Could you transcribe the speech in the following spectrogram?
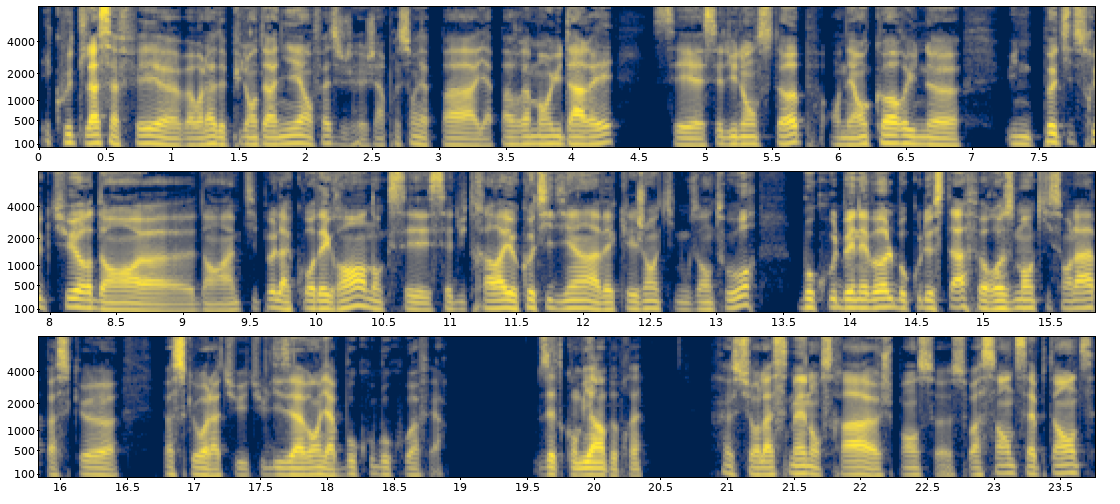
Écoute, là, ça fait, euh, bah voilà, depuis l'an dernier, en fait, j'ai l'impression qu'il n'y a, pas- y a pas vraiment eu d'arrêt. C'est du non-stop. On est encore une, une petite structure dans, euh, dans un petit peu la cour des grands. Donc, c'est du travail au quotidien avec les gens qui nous entourent. Beaucoup de bénévoles, beaucoup de staff, heureusement, qui sont là parce que, parce que voilà, tu, tu le disais avant, il y a beaucoup, beaucoup à faire. Vous êtes combien à peu près? Sur la semaine, on sera, je pense, euh, 60, 70.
